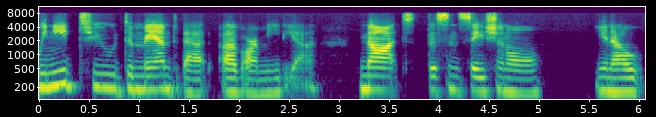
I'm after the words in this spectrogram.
we need to demand that of our media, not the sensational, you know,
